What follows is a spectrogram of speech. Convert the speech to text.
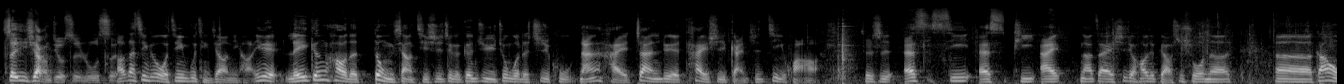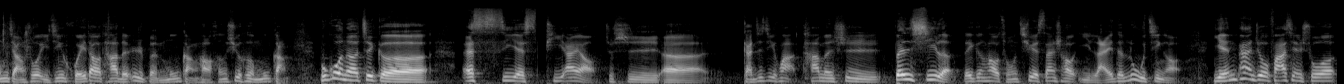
真相就是如此。好，那金哥，我进一步请教你哈，因为雷根号的动向，其实这个根据中国的智库南海战略态势感知计划哈，就是 SCSPI。那在十九号就表示说呢，呃，刚刚我们讲说已经回到它的日本母港哈，横须贺母港。不过呢，这个 SCSPI 啊，就是呃感知计划，他们是分析了雷根号从七月三十号以来的路径啊，研判就发现说。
